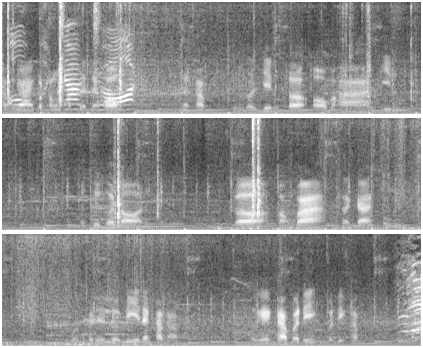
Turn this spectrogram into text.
ทำงานก็ต้องทำแต่ในห้องนะครับ ถึงตอนเย็นก็ออกมาหาอาหารกินกลางคืนก็นอน ก็หวังว่าสถานการณ์คงหมดไปเร็วๆนี้นะครับ โอเคครับสวัสดีสวัสดีครับ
